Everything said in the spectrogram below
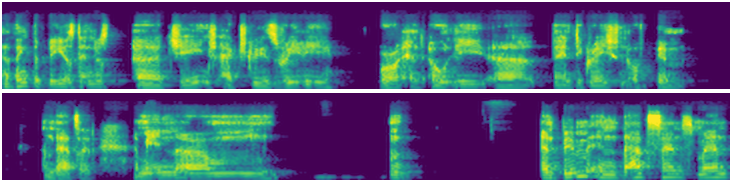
I think the biggest uh, change actually is really, or and only, uh, the integration of BIM, and that's it. I mean, um, mm, and BIM in that sense meant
